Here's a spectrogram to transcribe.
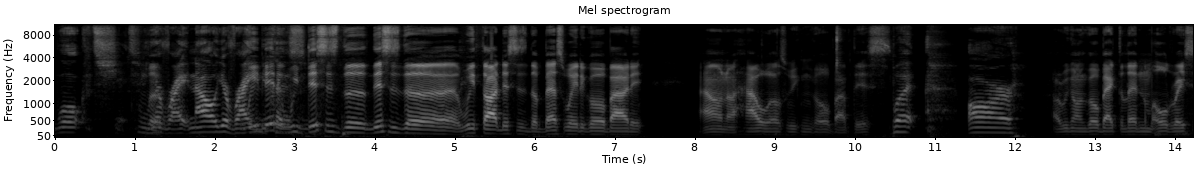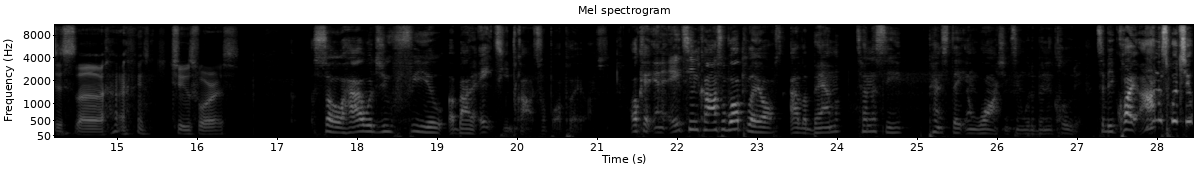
well, shit, Look, you're right. No, you're right. we did it. We this is the this is the we thought this is the best way to go about it. I don't know how else we can go about this. But are Are we gonna go back to letting them old racists uh, choose for us? So? How would you feel about an 18 college football playoffs? Okay, in an 18 college football playoffs, Alabama, Tennessee, Penn State, and Washington would have been included. To be quite honest with you,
